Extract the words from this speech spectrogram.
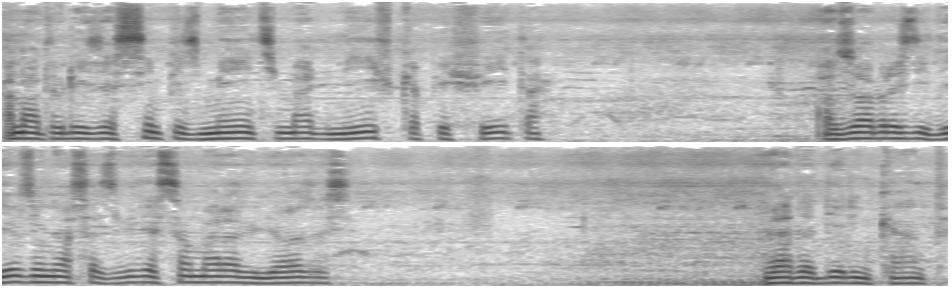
A natureza é simplesmente magnífica, perfeita. As obras de Deus em nossas vidas são maravilhosas. Verdadeiro encanto.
